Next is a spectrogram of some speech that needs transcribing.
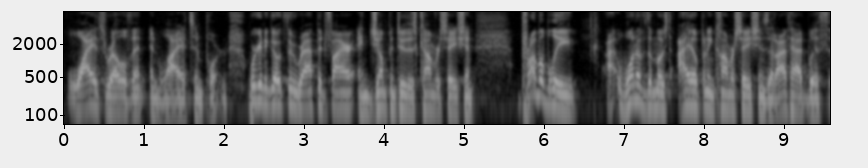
why it's relevant and why it's important. We're going to go through rapid fire and jump into this conversation. Probably uh, one of the most eye opening conversations that I've had with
